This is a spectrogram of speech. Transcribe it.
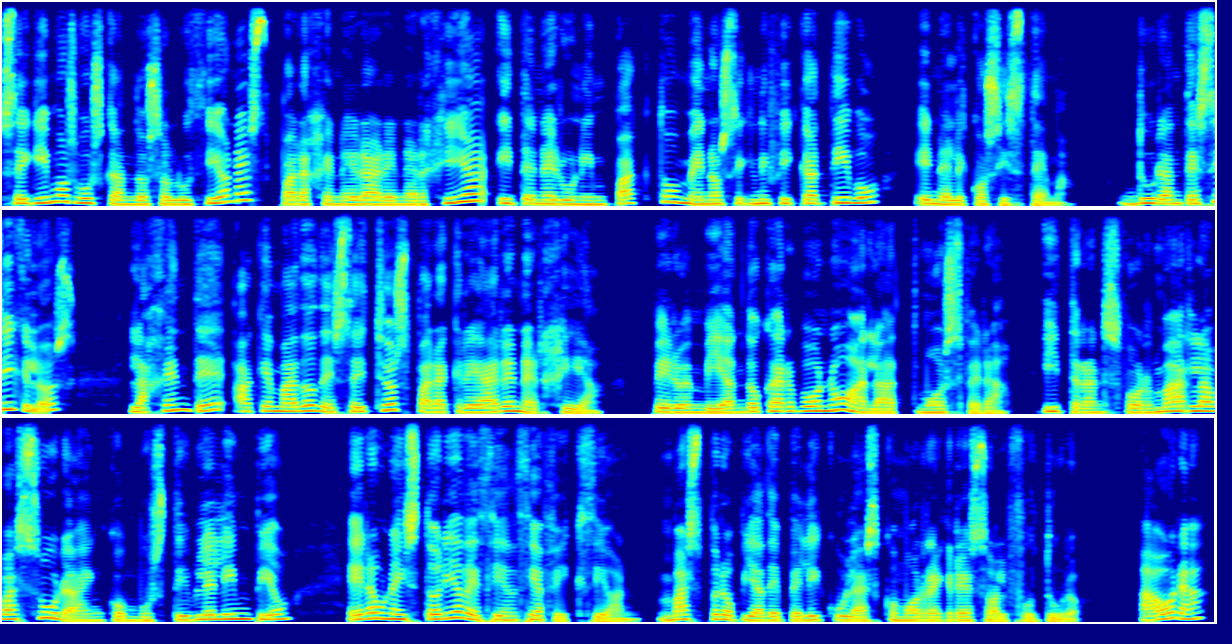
seguimos buscando soluciones para generar energía y tener un impacto menos significativo en el ecosistema. Durante siglos, la gente ha quemado desechos para crear energía, pero enviando carbono a la atmósfera, y transformar la basura en combustible limpio era una historia de ciencia ficción, más propia de películas como Regreso al futuro. Ahora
